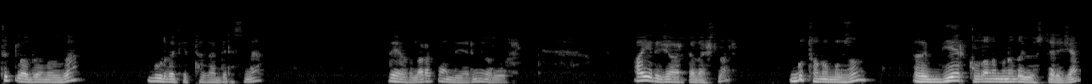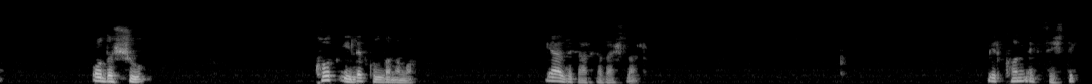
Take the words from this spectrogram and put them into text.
Tıkladığımızda buradaki tag adresine değer olarak 10 değerini yollar. Ayrıca arkadaşlar butonumuzun diğer kullanımını da göstereceğim. O da şu. Kod ile kullanımı. Geldik arkadaşlar. Bir connect seçtik.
